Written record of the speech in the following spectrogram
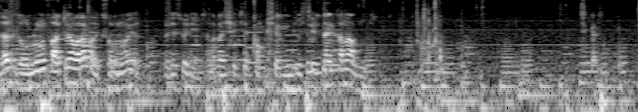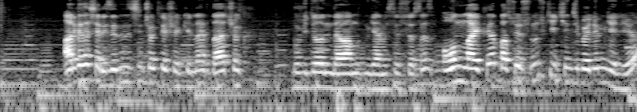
Zaten zorluğun farkına varamadık. Sorun oydu. Öyle söyleyeyim sana. Ben şeker kamışlarını. Götümüzden kan aldılar. Çıkar. Arkadaşlar izlediğiniz için çok teşekkürler. Daha çok bu videonun devamının gelmesini istiyorsanız 10 like'a basıyorsunuz ki ikinci bölüm geliyor.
